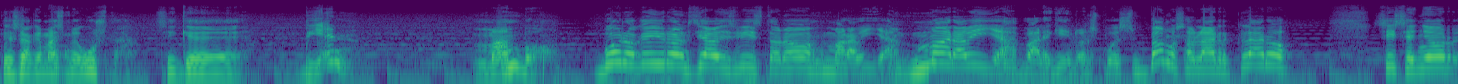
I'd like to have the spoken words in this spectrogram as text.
que es la que más me gusta. Así que, bien. Mambo. Bueno, Cabrons, ya habéis visto, ¿no? Maravilla, maravilla. Vale, Cabrons, pues vamos a hablar claro Sí, señor,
